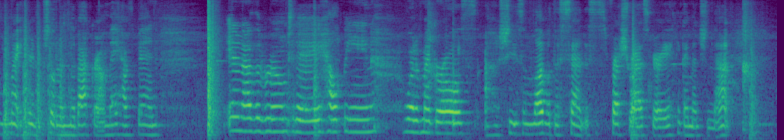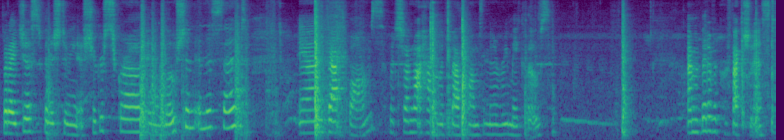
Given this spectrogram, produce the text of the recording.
You might hear the children in the background. They have been in and out of the room today helping one of my girls, uh, she's in love with the scent. This is fresh raspberry. I think I mentioned that. But I just finished doing a sugar scrub and a lotion in this set. And bath bombs, which I'm not happy with the bath bombs. I'm going to remake those. I'm a bit of a perfectionist.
